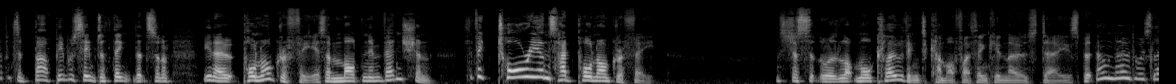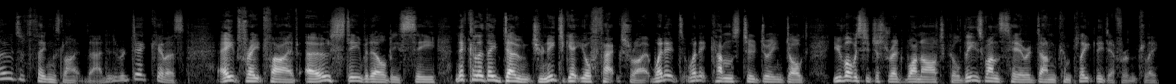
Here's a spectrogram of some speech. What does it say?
Heavens above, people seem to think that sort of, you know, pornography is a modern invention. The Victorians had pornography. It's just that there was a lot more clothing to come off, I think, in those days. But oh no, there was loads of things like that. It's ridiculous. 84850 Steve at LBC. Nicola, they don't. You need to get your facts right. When it, when it comes to doing dogs, you've obviously just read one article. These ones here are done completely differently.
